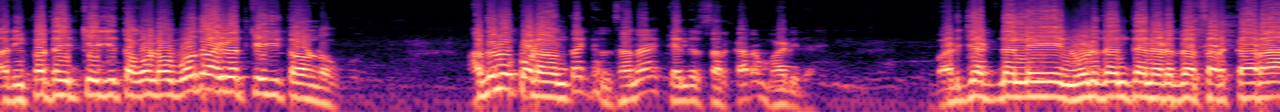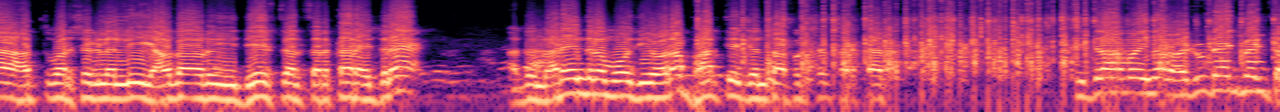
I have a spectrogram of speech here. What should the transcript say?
ಅದು ಇಪ್ಪತ್ತೈದು ಕೆಜಿ ತಗೊಂಡೋಗ್ಬೋದು ಐವತ್ತು ಕೆಜಿ ತಗೊಂಡೋಗ್ಬೋದು ಅದನ್ನು ಕೊಡುವಂತ ಕೆಲಸನ ಕೇಂದ್ರ ಸರ್ಕಾರ ಮಾಡಿದೆ. ಬಡ್ಜೆಟ್ನಲ್ಲಿ ನುಡಿದಂತೆ ನಡೆದ ಸರ್ಕಾರ ಹತ್ತು ವರ್ಷಗಳಲ್ಲಿ ಯಾವ್ದಾದ್ರು ಈ ದೇಶದಲ್ಲಿ ಸರ್ಕಾರ ಇದ್ರೆ ಅದು ನರೇಂದ್ರ ಮೋದಿಯವರ ಭಾರತೀಯ ಜನತಾ ಪಕ್ಷದ ಸರ್ಕಾರ. ಸಿದ್ದರಾಮಯ್ಯನವ್ರ ಅಡ್ವರ್ಟೈಸ್ಮೆಂಟ್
